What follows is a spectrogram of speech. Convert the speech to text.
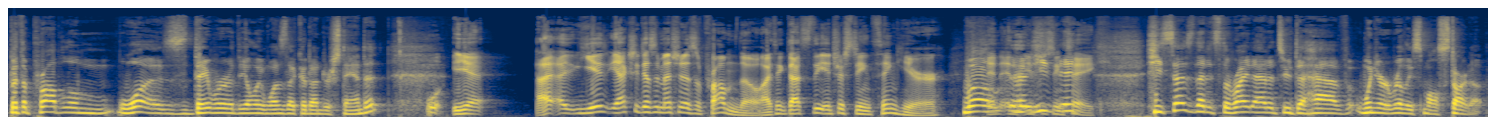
but the problem was they were the only ones that could understand it. Well, yeah. I, I, he actually doesn't mention it as a problem, though. I think that's the interesting thing here. Well, an, an interesting he, take. he says that it's the right attitude to have when you're a really small startup.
